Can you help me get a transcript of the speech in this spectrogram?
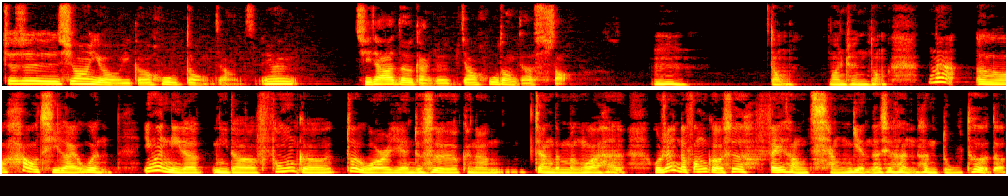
就是希望有一个互动这样子，因为。其他的感觉比较互动比较少，嗯，懂，完全懂。那呃，好奇来问，因为你的你的风格对我而言，就是可能这样的门外汉，我觉得你的风格是非常抢眼，而且很很独特的。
